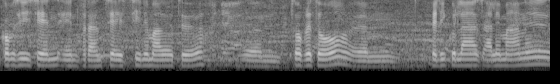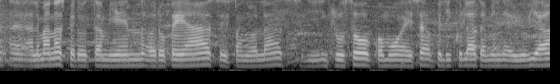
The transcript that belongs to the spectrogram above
como se dice en, en francés, cinéma d'auteur, um, sobre todo. Um, películas alemanes, eh, alemanas, pero también europeas, españolas, e incluso como esa película también de lluvia,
